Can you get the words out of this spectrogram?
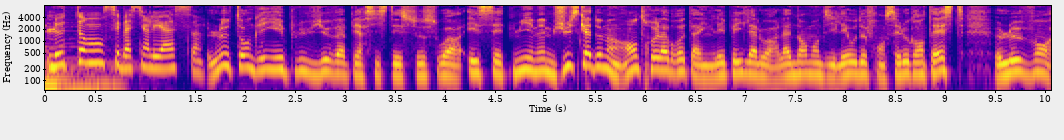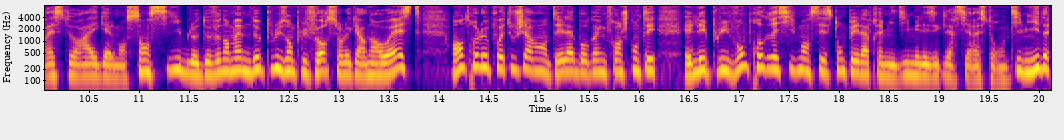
Le temps, Sébastien Léas. Le temps grillé pluvieux va persister ce soir et cette nuit et même jusqu'à demain entre la Bretagne, les Pays de la Loire, la Normandie, les Hauts-de-France et le Grand Est. Le vent restera également sensible, devenant même de plus en plus fort sur le quart nord-ouest. Entre le Poitou-Charentes et la Bourgogne-Franche-Comté, les pluies vont progressivement s'estomper l'après-midi, mais les éclaircies resteront timides.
